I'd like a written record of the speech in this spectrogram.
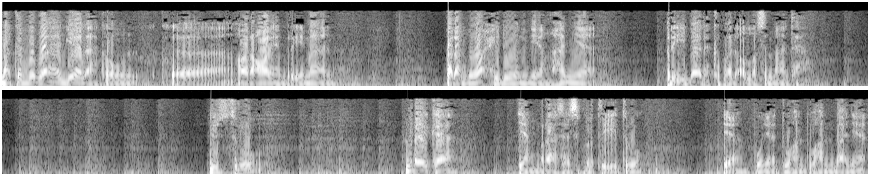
Maka berbahagialah kaum orang-orang yang beriman para muwahhidun yang hanya beribadah kepada Allah semata. Justru mereka yang merasa seperti itu ya punya tuhan-tuhan banyak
